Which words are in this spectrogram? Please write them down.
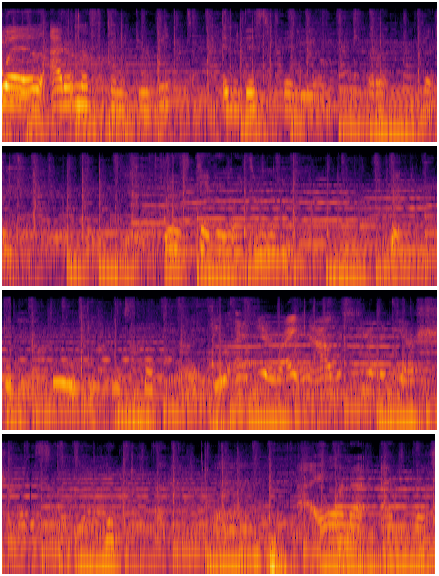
Well, I don't know if we can do it in this video. But, uh, this is taking way too long. If you end it right now, this is gonna be our shortest video. I wanna end this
